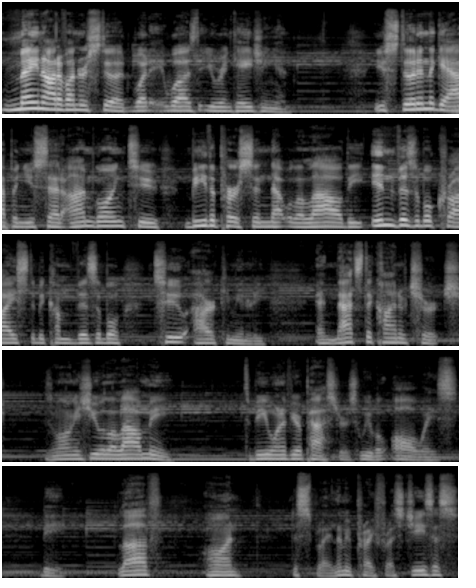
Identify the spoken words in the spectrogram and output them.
may not have understood what it was that you were engaging in. You stood in the gap and you said, I'm going to be the person that will allow the invisible Christ to become visible to our community. And that's the kind of church, as long as you will allow me to be one of your pastors, we will always be. Love on display. Let me pray for us. Jesus,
